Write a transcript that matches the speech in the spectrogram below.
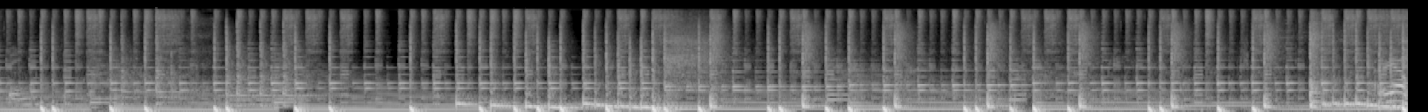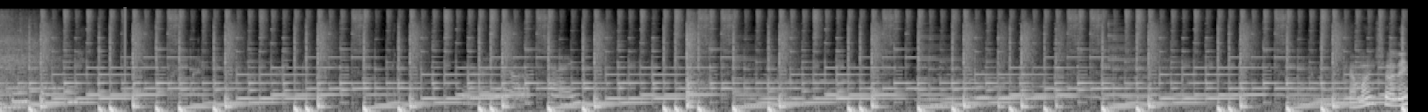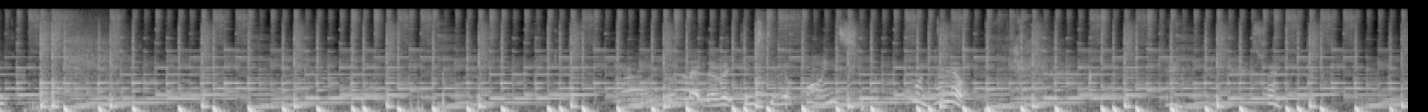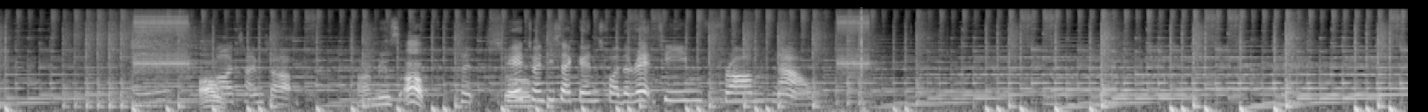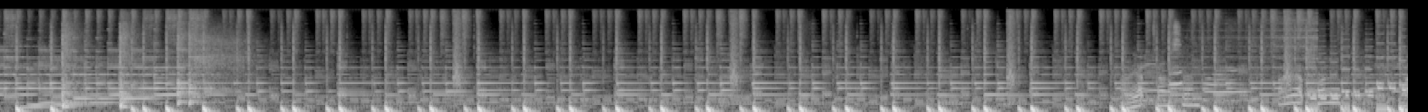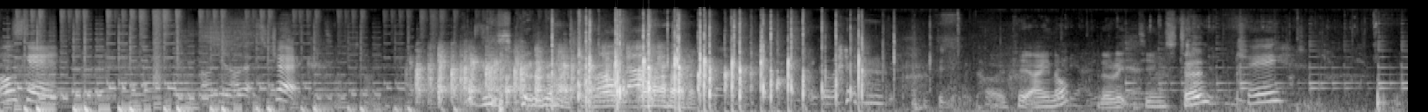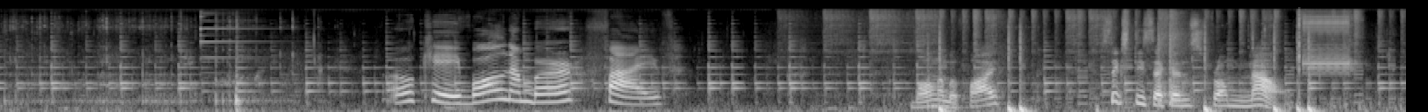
Oh, Oh, time's up. time is up. Okay, So- 20 seconds for the red team from now. I know. The red team's turn. Okay. Okay, ball number five. Ball number five. 60 seconds from now.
